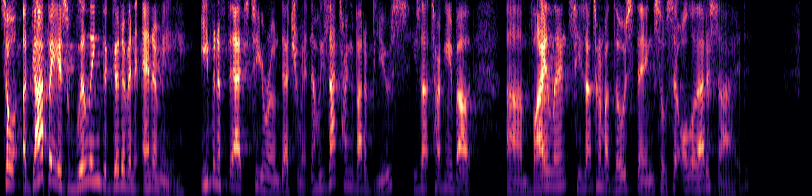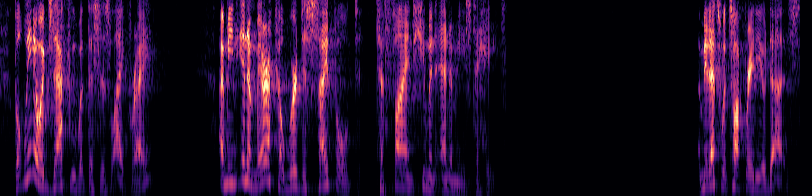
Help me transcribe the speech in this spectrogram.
So agape is willing the good of an enemy, even if that's to your own detriment. Now, he's not talking about abuse, he's not talking about um, violence, he's not talking about those things, so set all of that aside. But we know exactly what this is like, right? I mean, in America, we're discipled to find human enemies to hate. I mean, that's what talk radio does.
